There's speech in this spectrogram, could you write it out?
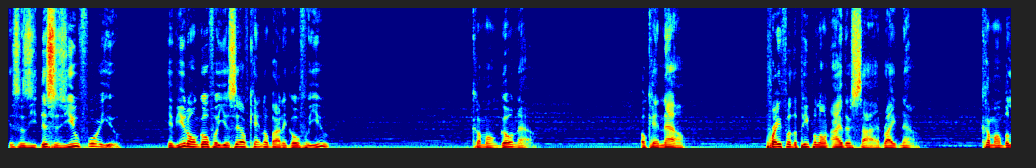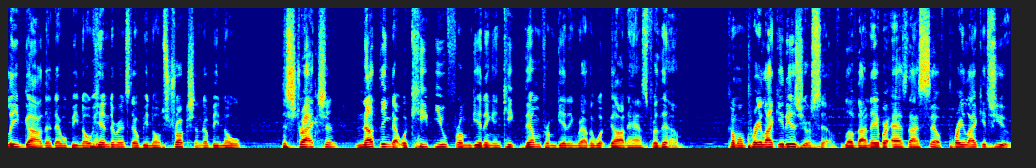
This is this is you for you. If you don't go for yourself, can't nobody go for you. Come on, go now. Okay, now, pray for the people on either side right now. Come on, believe God that there will be no hindrance, there will be no obstruction, there will be no distraction, nothing that will keep you from getting and keep them from getting, rather, what God has for them. Come on, pray like it is yourself. Love thy neighbor as thyself. Pray like it's you.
